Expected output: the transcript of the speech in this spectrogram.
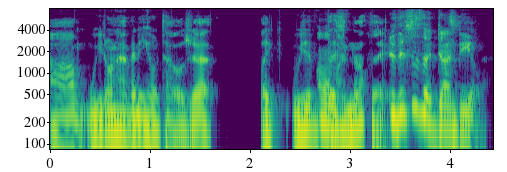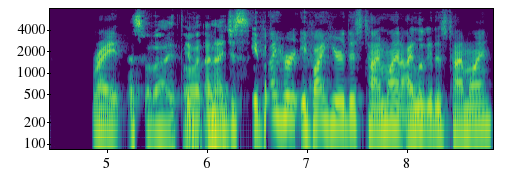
Um, we don't have any hotels yet. Like we have, Oh there's nothing. Dude, this is a done deal. Right? That's what I thought. and I just If I heard if I hear this timeline, I look at this timeline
